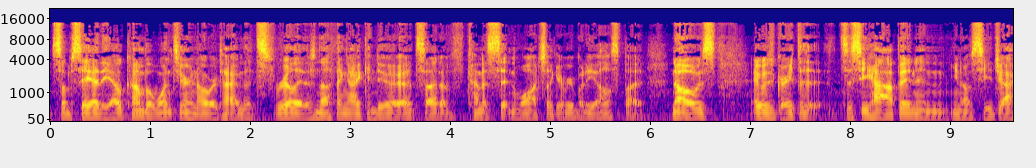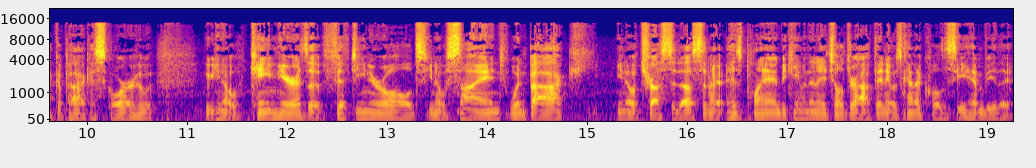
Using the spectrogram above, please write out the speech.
some say of the outcome, but once you're in overtime, that's really there's nothing I can do outside of kind of sit and watch like everybody else. But no, it was it was great to to see happen and you know see Jack Kopacka score who, who you know came here as a 15 year old, you know signed, went back, you know trusted us and his plan, became an NHL draft, and it was kind of cool to see him be the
